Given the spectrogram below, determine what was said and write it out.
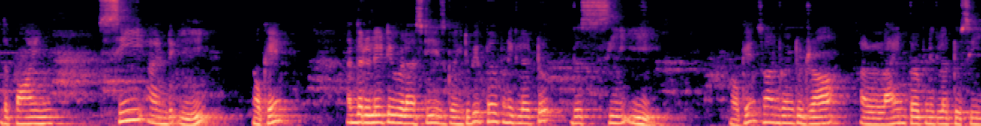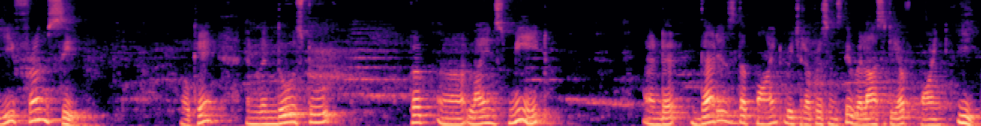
the point C and E okay. And the relative velocity is going to be perpendicular to this CE okay. So I'm going to draw a line perpendicular to CE from C. Okay. And when those two uh, lines meet and uh, that is the point which represents the velocity of point E.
